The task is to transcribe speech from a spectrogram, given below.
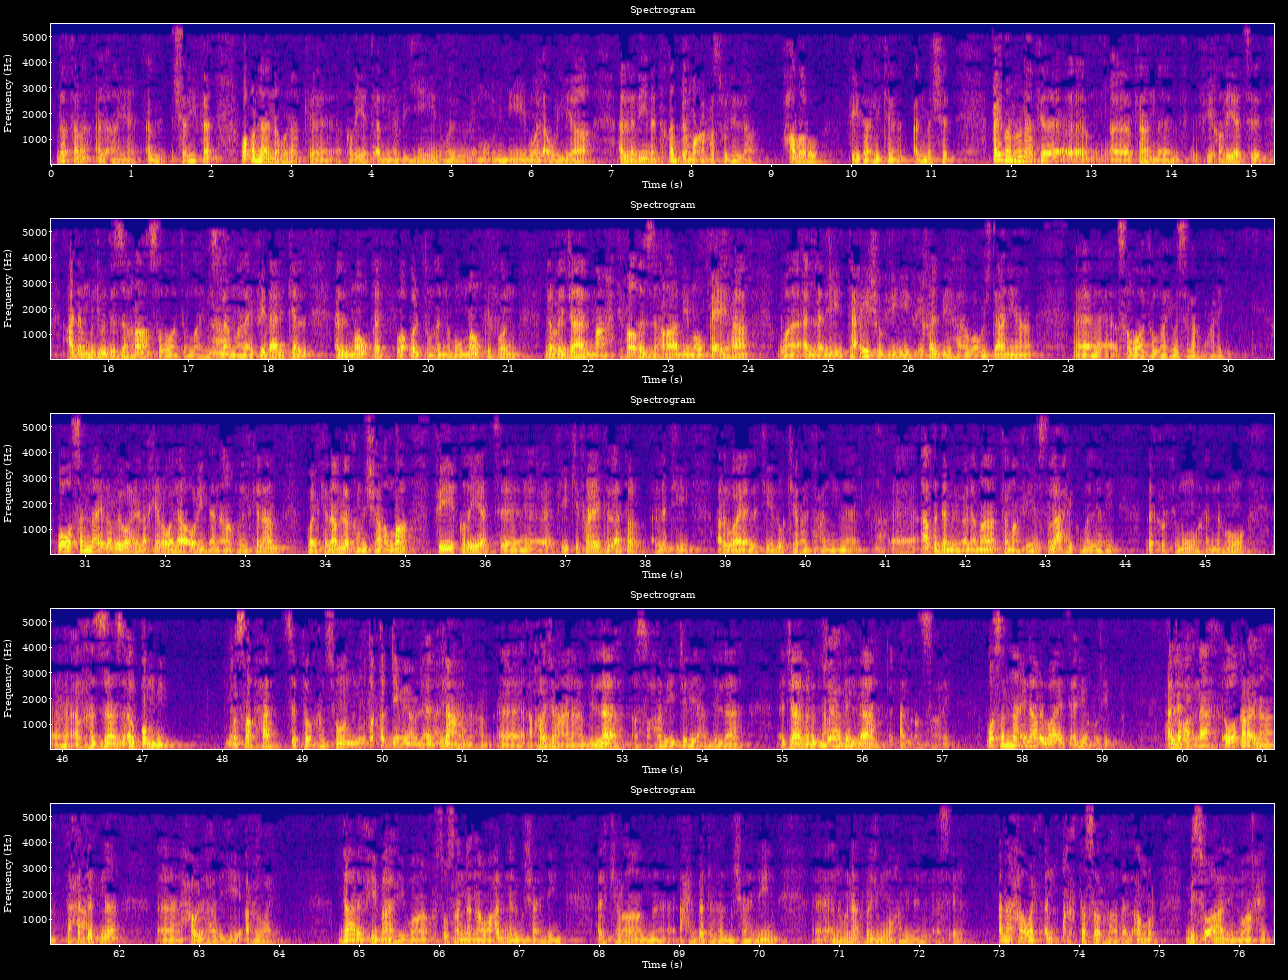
ذكر الآية الشريفة. وقلنا أن هناك قضية النبيين والمؤمنين والأولياء الذين تقدموا عن رسول الله. حضروا في ذلك المشهد. أيضا هناك آه، كان في قضية عدم وجود الزهراء صلوات الله وسلامه نعم. عليه. في ذلك الموقف وقلتم أنه موقف للرجال مع احتفاظ الزهراء بموقعها والذي تعيش فيه في قلبها ووجدانها. آه، صلوات الله وسلامه عليه. ووصلنا إلى الرواية الأخيرة ولا أريد أن أخذ الكلام والكلام لكم إن شاء الله في قضية آه، في كفاية الأثر التي الرواية التي ذكرت عن آه، أقدم العلماء كما في إصلاحكم الذي ذكرتموه أنه الخزاز القمي. في الصفحة 56 من متقدمي علماء. نعم نعم. آه، أخرجها عن عبد الله الصحابي الجليل عبد الله جابر بن عبد الله الأنصاري. وصلنا إلى رواية اليهودي. وقرأناها. وقرأناها تحدثنا آه، حول هذه الرواية. دار في بالي وخصوصا أننا وعدنا المشاهدين الكرام آه، أحبتنا المشاهدين أن هناك مجموعة من الأسئلة. أنا حاولت أن أختصر هذا الأمر بسؤال واحد.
